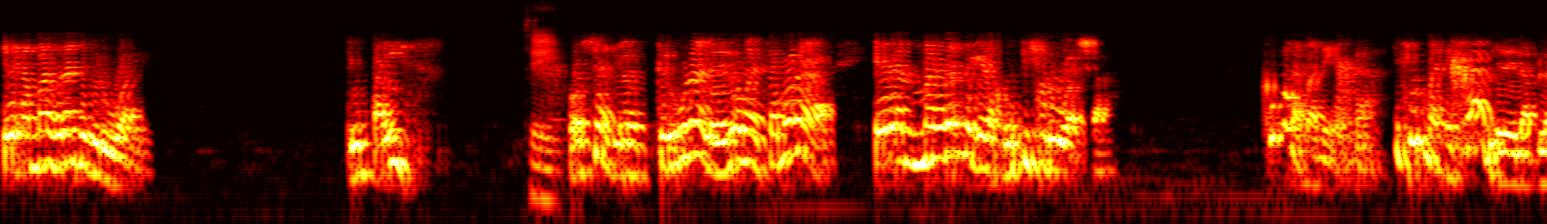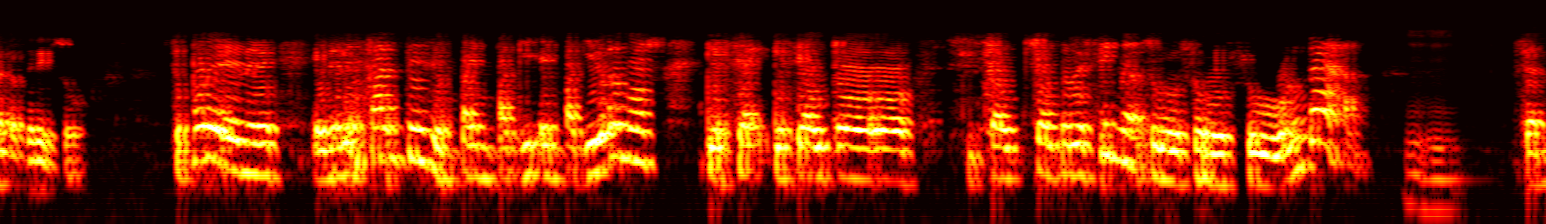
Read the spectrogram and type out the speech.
era más grande que Uruguay, que un país. O sea que los tribunales de Lomas de Zamora eran más grandes que la justicia uruguaya. ¿Cómo la maneja? Es inmanejable de la Plata hacer eso se pone en, en elefantes, en, paquidromos que se, que se auto se, autodesignan su, su, su voluntad. o sea,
